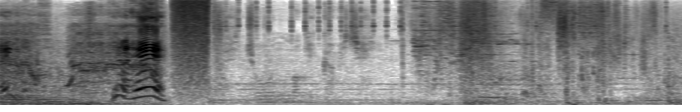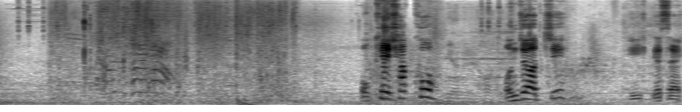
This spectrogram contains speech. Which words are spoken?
해 그냥 그냥 해. 오케이 샤코 언제 왔지? 이 개새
